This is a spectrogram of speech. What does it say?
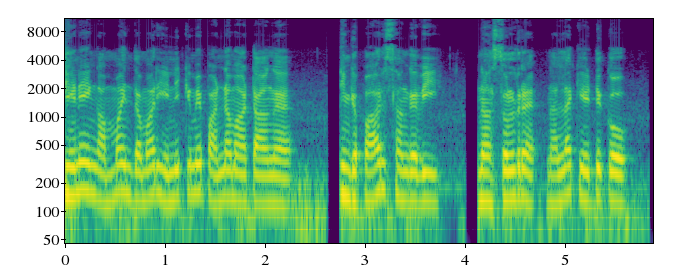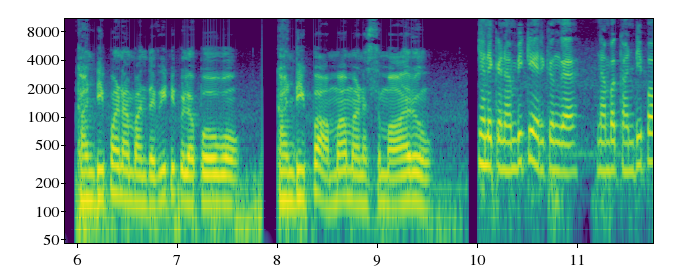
ஏன்னா எங்க அம்மா இந்த மாதிரி என்னைக்குமே பண்ண மாட்டாங்க. இங்க பாரு சங்கவி நான் சொல்றேன். நல்லா கேட்டுக்கோ. கண்டிப்பா நம்ம அந்த வீட்டுக்குள்ள போவோம். கண்டிப்பா அம்மா மனசு மாறும். எனக்கு நம்பிக்கை இருக்குங்க. நம்ம கண்டிப்பா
